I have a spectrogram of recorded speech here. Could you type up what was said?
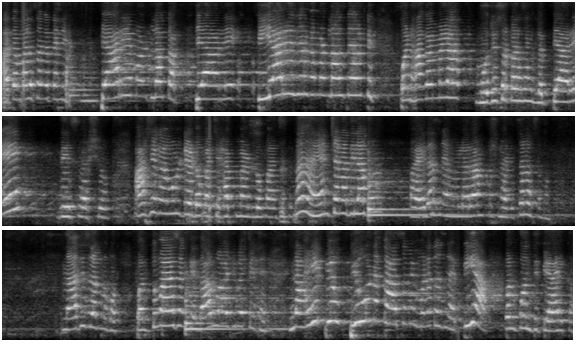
आता मला सांगा त्यांनी म्हटलं का प्यारे पियारे जर का म्हटलं असते पण हा काय मला मोदी सरकारने सांगितलं प्यारे देशवासी असे काय उलटे डोकाचे हॅपमॅड लोक असतात ना यांच्या नादी लागून फायदाच नाही मला रामकृष्ण हरी चला समोर. नादीच लागू नको. पण तुम्हाला सांगते दारू अजिबात नाही. नाही पिऊ पिऊ नका असं मी म्हणतच नाही. पिया पण कोणती पिया ऐका.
